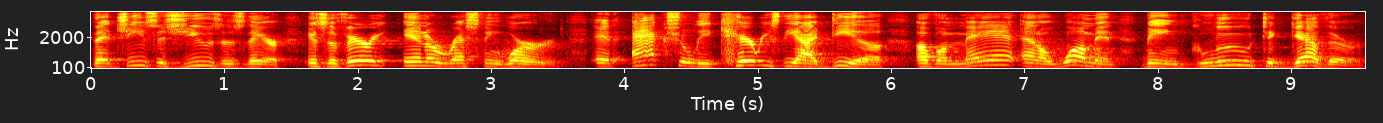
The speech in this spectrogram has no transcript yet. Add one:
that Jesus uses there is a very interesting word. It actually carries the idea of a man and a woman being glued together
